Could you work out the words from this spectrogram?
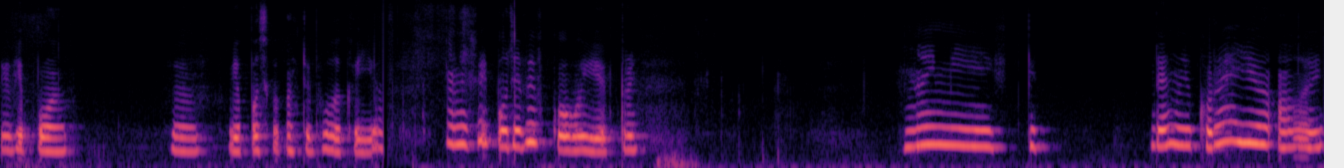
в Японії. Японська контрибулика є. Я подивив, кого є при. Наймі в Південної Кореї, але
